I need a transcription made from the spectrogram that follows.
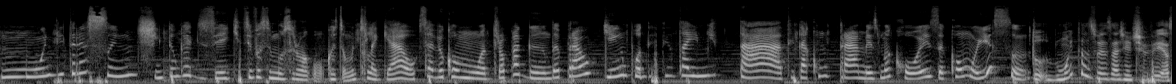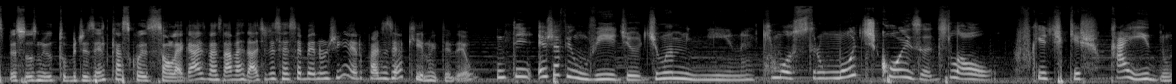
Muito interessante. Então quer dizer que se você mostrou alguma coisa muito legal, serve como uma propaganda para alguém poder tentar imitar, tentar comprar a mesma coisa, como isso? Tu, muitas vezes a gente vê as pessoas no YouTube dizendo que as coisas são legais, mas na verdade eles receberam dinheiro para dizer aquilo, entendeu? Entendi. Eu já vi um vídeo de uma menina que mostrou um monte de coisa de LOL. Fiquei de queixo caído.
